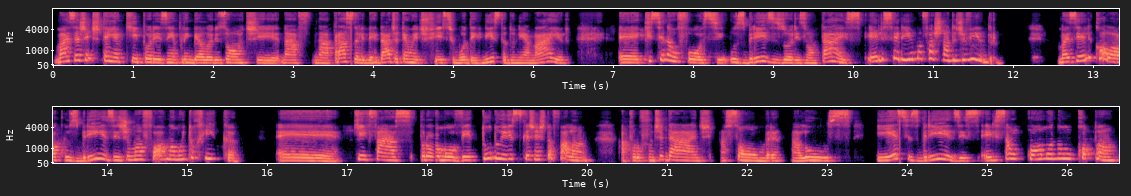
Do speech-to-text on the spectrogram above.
Mas a gente tem aqui, por exemplo, em Belo Horizonte, na, na Praça da Liberdade, até um edifício modernista do Niemeyer, é, que se não fosse os brises horizontais, ele seria uma fachada de vidro. Mas ele coloca os brises de uma forma muito rica, é, que faz promover tudo isso que a gente está falando: a profundidade, a sombra, a luz. E esses brises, eles são como no Copan,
